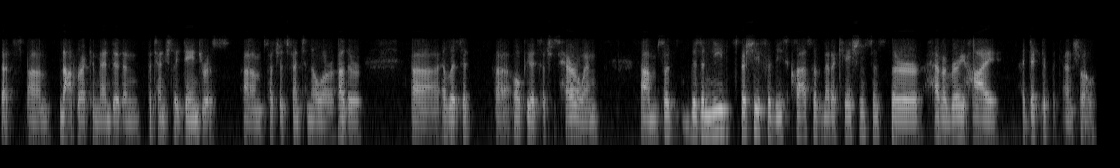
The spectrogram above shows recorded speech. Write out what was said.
that's um, not recommended and potentially dangerous, um, such as fentanyl or other uh, illicit uh, opioids such as heroin. Um, so there's a need, especially for these class of medications, since they have a very high addictive potential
